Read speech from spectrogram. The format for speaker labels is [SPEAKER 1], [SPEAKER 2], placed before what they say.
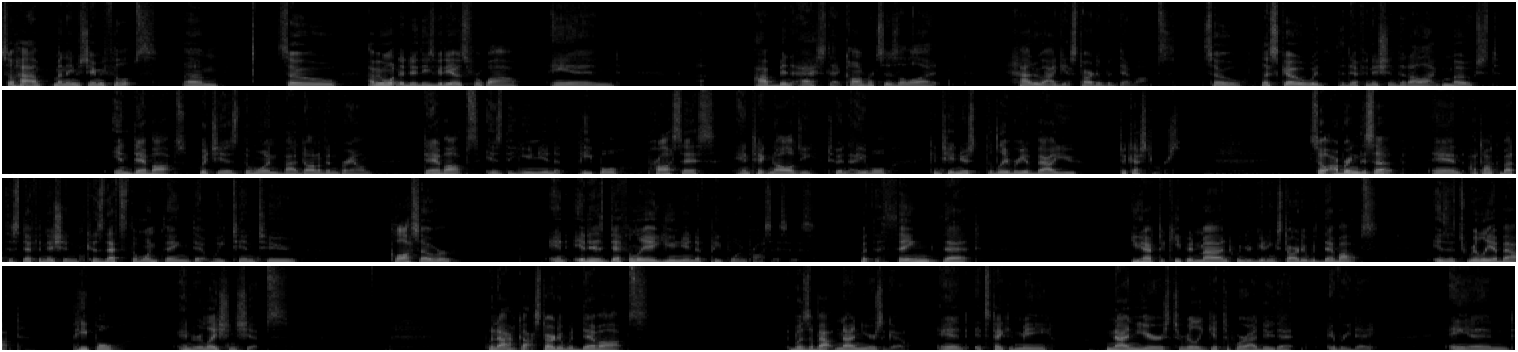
[SPEAKER 1] So, hi, my name is Jamie Phillips. Um, so, I've been wanting to do these videos for a while, and I've been asked at conferences a lot how do I get started with DevOps? So, let's go with the definition that I like most in DevOps, which is the one by Donovan Brown. DevOps is the union of people, process, and technology to enable continuous delivery of value to customers. So I bring this up and I talk about this definition because that's the one thing that we tend to gloss over. And it is definitely a union of people and processes. But the thing that you have to keep in mind when you're getting started with DevOps is it's really about people and relationships. When I got started with DevOps, it was about nine years ago. And it's taken me nine years to really get to where I do that every day. And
